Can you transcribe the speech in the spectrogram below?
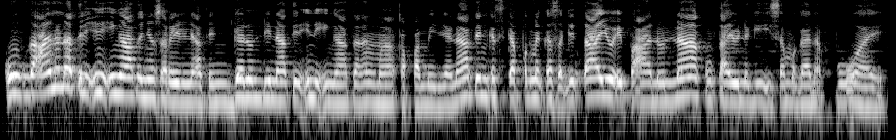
kung gaano natin iniingatan yung sarili natin, ganun din natin iniingatan ang mga kapamilya natin. Kasi kapag nagkasakit tayo, eh, paano na kung tayo nag-iisang maghanap buhay?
